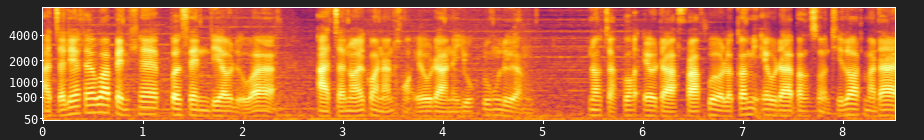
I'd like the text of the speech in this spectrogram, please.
อาจจะเรียกได้ว่าเป็นแค่เปอร์เซ็นต์เดียวหรือว่าอาจจะน้อยกว่านั้นของเอลดาในยุครุ่งเรือง นอกจากพวกเอลดาคราฟเวลด์แล้วก็มีเอลดาบางส่วนที่รอดมาได้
